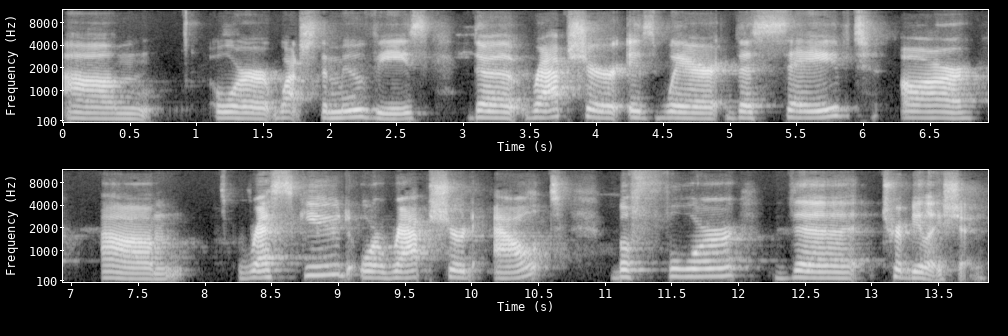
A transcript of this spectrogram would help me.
um, or watched the movies, the rapture is where the saved are um, rescued or raptured out before the tribulation.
